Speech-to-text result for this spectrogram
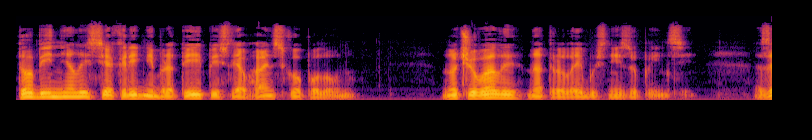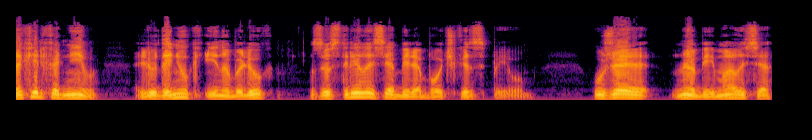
то обійнялись, як рідні брати після афганського полону. Ночували на тролейбусній зупинці. За кілька днів Люденюк і Нобелюк зустрілися біля бочки з пивом. Уже не обіймалися,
